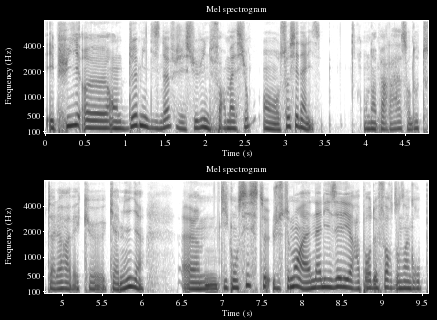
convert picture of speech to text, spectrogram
Et puis en 2019, j'ai suivi une formation en socianalyse. On en parlera sans doute tout à l'heure avec Camille, qui consiste justement à analyser les rapports de force dans un groupe.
